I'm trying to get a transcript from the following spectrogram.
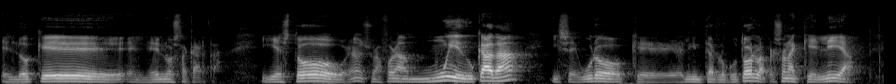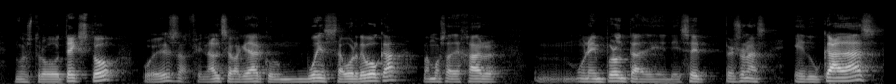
en lo que en leer nuestra carta. Y esto, bueno, es una forma muy educada y seguro que el interlocutor, la persona que lea nuestro texto, pues al final se va a quedar con un buen sabor de boca, vamos a dejar mm, una impronta de, ser personas educadas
